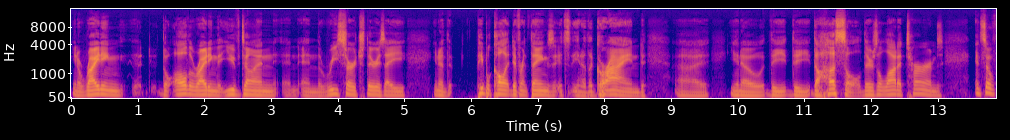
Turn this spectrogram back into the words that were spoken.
you know writing the, all the writing that you've done and and the research there is a you know the, people call it different things. It's you know the grind uh, you know the the the hustle. There's a lot of terms. And so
